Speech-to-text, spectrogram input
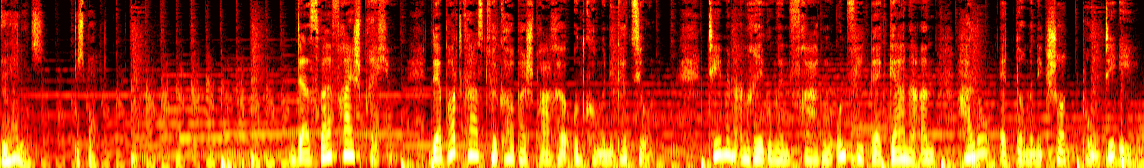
wir hören uns. Bis bald. Das war Freisprechen, der Podcast für Körpersprache und Kommunikation. Themenanregungen, Fragen und Feedback gerne an hallo@dominikschott.de.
